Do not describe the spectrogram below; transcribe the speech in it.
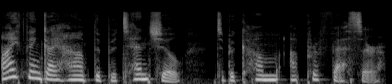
I think I have the potential to become a professor.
